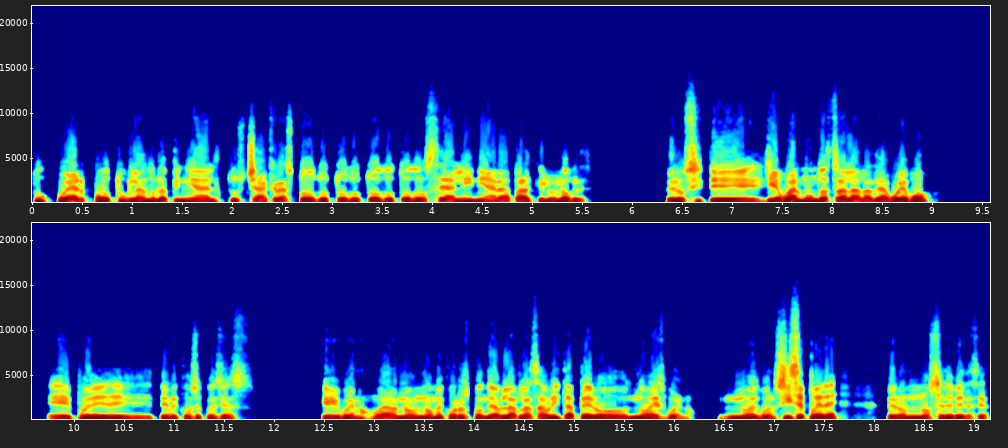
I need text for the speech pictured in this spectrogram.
tu cuerpo, tu glándula pineal, tus chakras, todo, todo, todo, todo se alineará para que lo logres. Pero si te llevo al mundo astral a la de a huevo, eh, puede tener consecuencias que, bueno, no, no me corresponde hablarlas ahorita, pero no es bueno. No es bueno. Sí se puede, pero no se debe de hacer.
